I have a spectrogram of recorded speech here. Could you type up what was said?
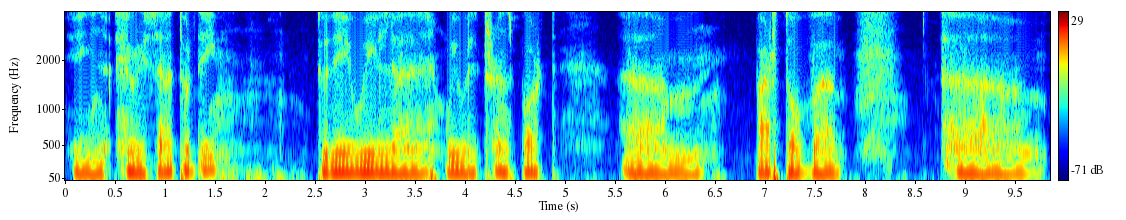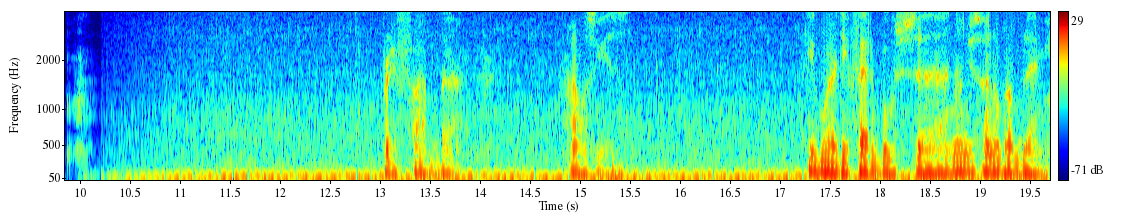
in every Saturday today we'll uh, we will transport um, part of uh, uh, prefab houses. Figura di Fairbus uh, non ci sono problemi.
